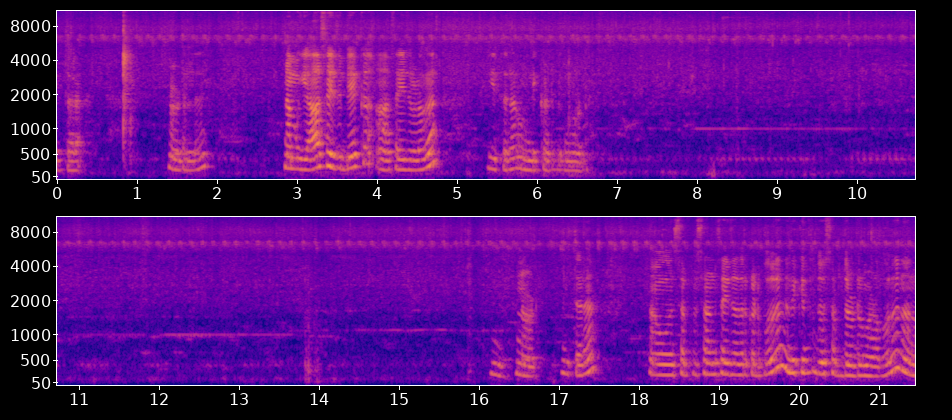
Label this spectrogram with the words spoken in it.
ಈ ಥರ. ನೋಡ್ರಲ್ಲ? ನಮ್ಗೆ ಯಾವ ಸೈಜ್ ಬೇಕು ಆ ಸೈಜ್ ಒಳಗೆ ಈ ಥರ ಉಂಡೆ ಕಟ್ಬೇಕು ನೋಡ್ರಿ. ನೋಡಿ. ಈ ಥರ ನಾವು ಸ್ವಲ್ಪ ಸಣ್ಣ ಸೈಜ್ ಆದ್ರೆ ಕಟ್ಬೋದು, ಇದಕ್ಕಿಂತ ಸ್ವಲ್ಪ ದೊಡ್ಡ ಮಾಡ್ಬೋದು. ನಾನು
